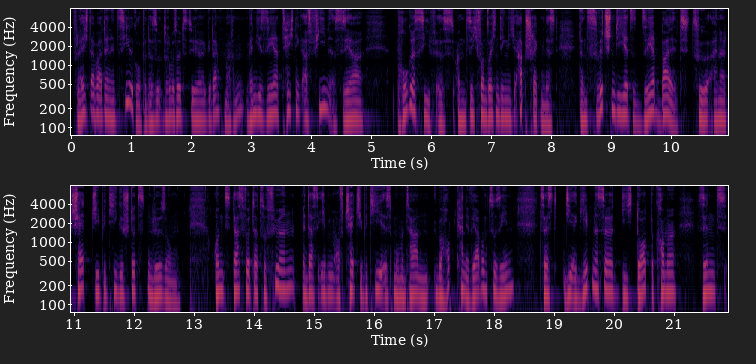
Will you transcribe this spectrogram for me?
vielleicht aber deine Zielgruppe, das, darüber solltest du dir Gedanken machen, wenn die sehr technikaffin ist, sehr progressiv ist und sich von solchen Dingen nicht abschrecken lässt, dann switchen die jetzt sehr bald zu einer Chat-GPT-gestützten Lösung. Und das wird dazu führen, dass eben auf Chat-GPT ist momentan überhaupt keine Werbung zu sehen. Das heißt, die Ergebnisse, die ich dort bekomme, sind,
